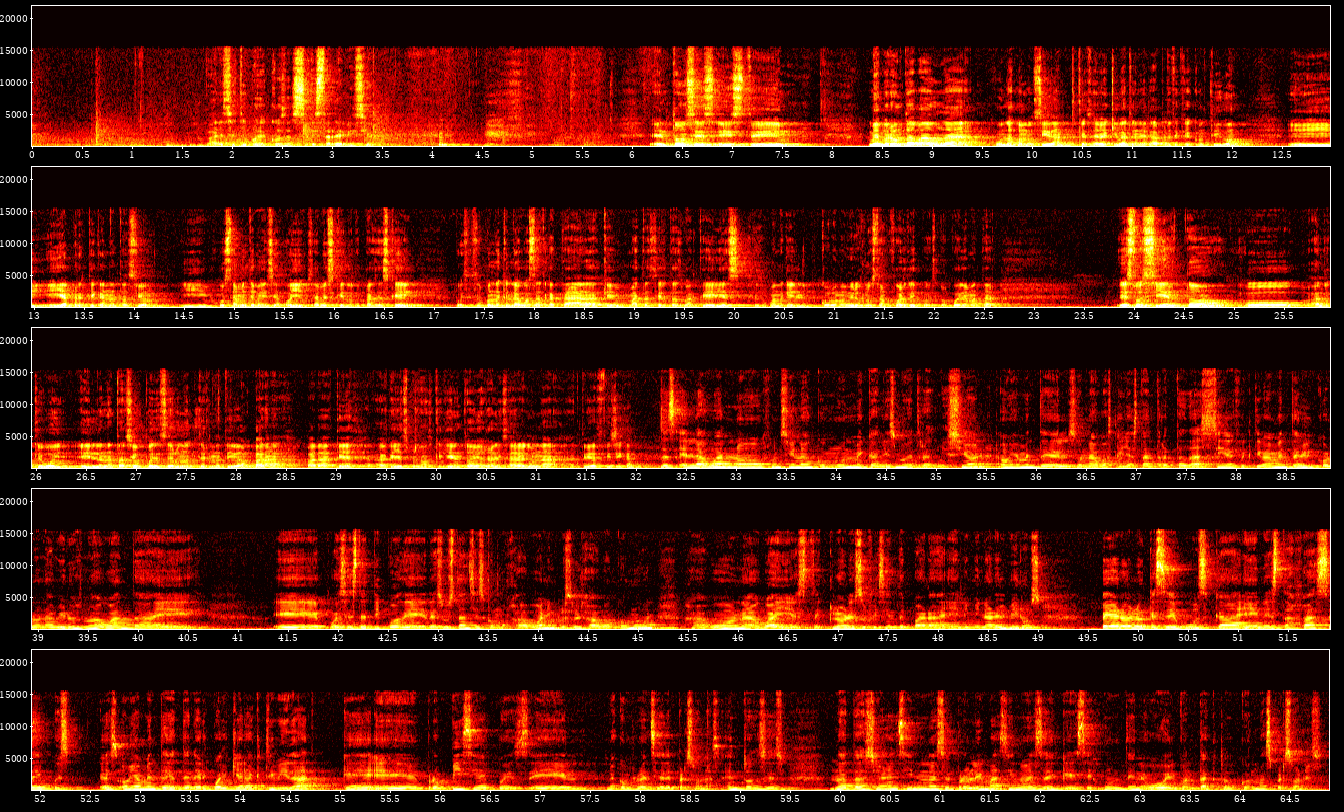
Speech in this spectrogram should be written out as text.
Para ese tipo de cosas está la. Entonces, este, me preguntaba una, una conocida que sabía que iba a tener la práctica contigo y ella practica natación y justamente me decía, oye, ¿sabes qué? Lo que pasa es que pues se supone que el agua está tratada, que mata ciertas bacterias, se supone que el coronavirus no es tan fuerte, pues lo puede matar ¿Esto es cierto o a que voy, la natación puede ser una alternativa para, para aquellas, aquellas personas que quieren todavía realizar alguna actividad física? Entonces, el agua no funciona como un mecanismo de transmisión, obviamente son aguas que ya están tratadas, sí, efectivamente el coronavirus no aguanta eh, eh, pues este tipo de, de, sustancias como jabón, incluso el jabón común, jabón, agua y este cloro es suficiente para eliminar el virus, pero lo que se busca en esta fase, pues es obviamente detener cualquier actividad que eh, propicie pues la confluencia de personas. Entonces, natación en sí no es el problema, sino es el que se junten o el contacto con más personas.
